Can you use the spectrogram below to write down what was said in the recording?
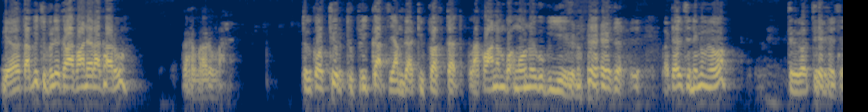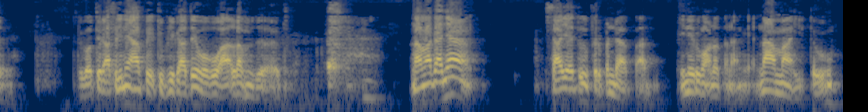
Ya, tapi jebule kelakuan era karu, karu karuan. Qadir duplikat yang enggak di Baghdad. Kelakuan kok ngono iku piye? Padahal jenenge apa? Abdul Qadir. Abdul aslinya apa? Duplikatnya wa alam. Nah makanya saya itu berpendapat, ini rumah tenangnya, nama itu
